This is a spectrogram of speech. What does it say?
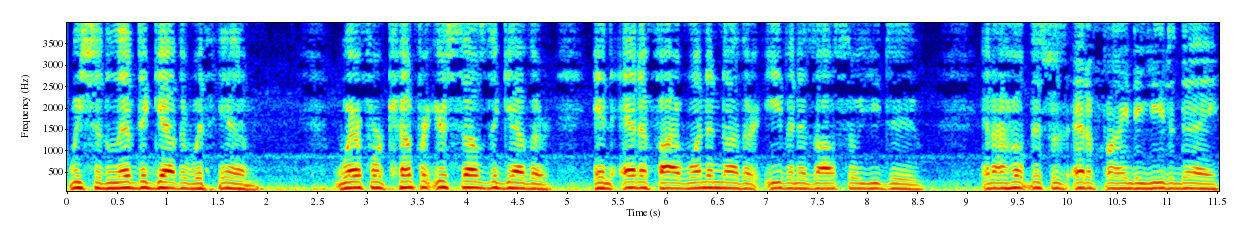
we should live together with him. Wherefore comfort yourselves together and edify one another, even as also you do. And I hope this was edifying to you today.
